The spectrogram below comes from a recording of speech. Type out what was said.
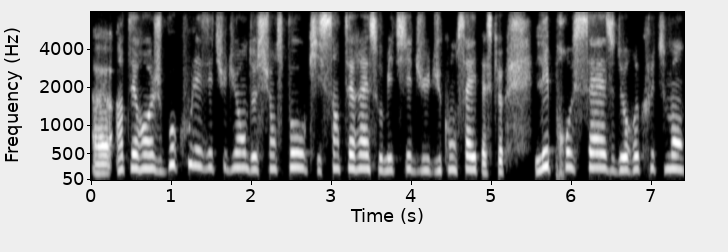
interroge beaucoup les étudiants de Sciences Po qui s'intéressent au métier du, du, conseil parce que les process de recrutement,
